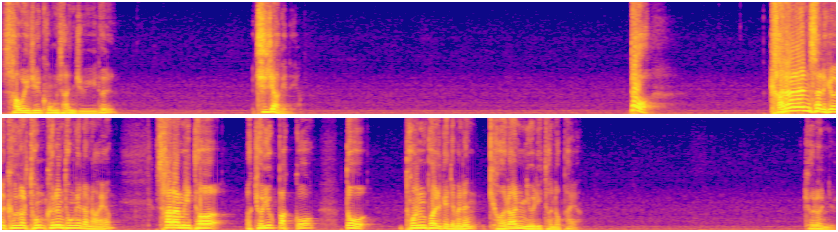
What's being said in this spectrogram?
사회주의, 공산주의를 지지하게 돼요. 또 가난한 사람 그걸 통, 그런 통계도 나와요. 사람이 더 교육받고 또 돈 벌게 되면은 결혼율이 더 높아요. 결혼율.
